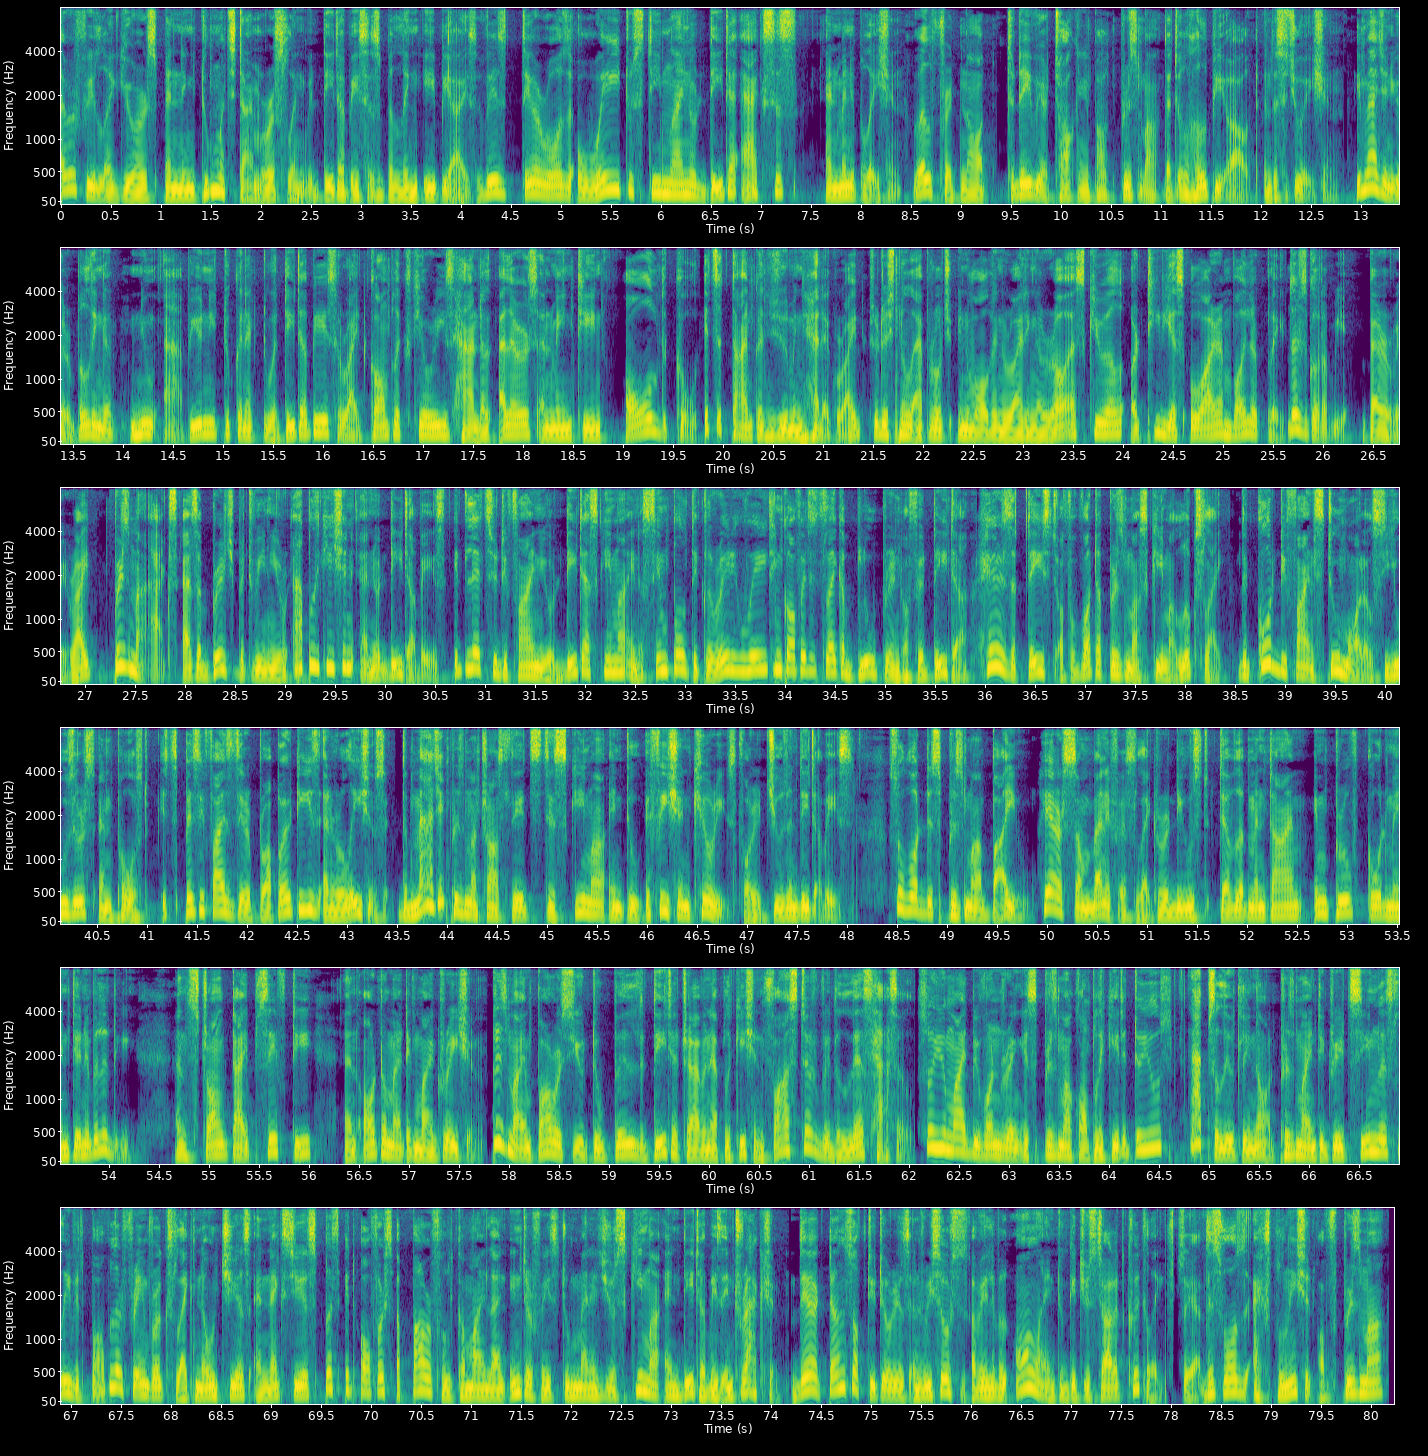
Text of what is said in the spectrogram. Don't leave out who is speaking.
Speaker 1: Ever feel like you're spending too much time wrestling with databases building APIs? Wish there was a way to streamline your data access and manipulation? Well, fret not. Today we are talking about Prisma that will help you out in the situation. Imagine you're building a new app. You need to connect to a database, write complex queries, handle errors, and maintain all the code. It's a time consuming headache, right? Traditional approach involving writing a raw SQL or tedious ORM boilerplate. There's gotta be a better way, right? Prisma acts as a bridge between your application and your database. It lets you define your data schema in a simple, declarative way. Think of it as like a blueprint of your data. Here's a taste of what a Prisma schema looks like. The code defines two models, users and post. It specifies their properties and relationship. The magic Prisma translates this schema into efficient queries for your chosen database. So what does Prisma buy you? Here are some benefits like reduced development time, improved code maintainability, and strong type safety and automatic migration. Prisma empowers you to build data-driven application faster with less hassle. So you might be wondering, is Prisma complicated to use? Absolutely not. Prisma integrates seamlessly with popular frameworks like Node.js and Next.js, plus it offers a powerful command line interface to manage your schema and database interaction. There are tons of tutorials and resources available online to get you started quickly. So yeah, this was the explanation of Prisma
